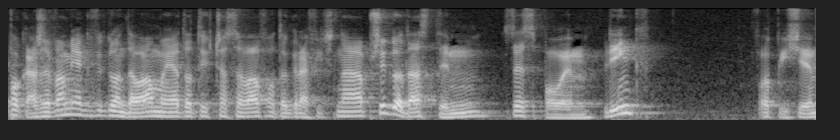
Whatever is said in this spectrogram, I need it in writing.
pokażę Wam, jak wyglądała moja dotychczasowa fotograficzna przygoda z tym zespołem. Link w opisie.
